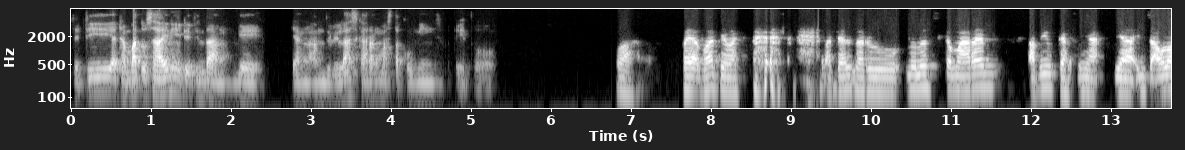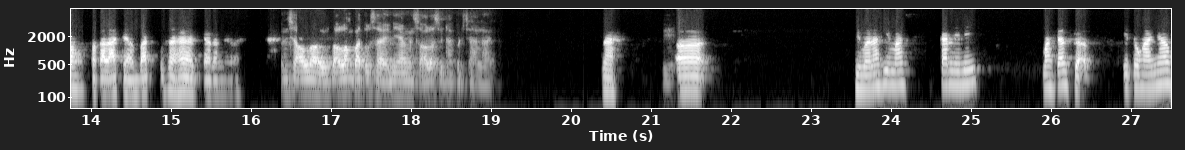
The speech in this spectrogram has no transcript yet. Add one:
jadi ada empat usaha ini di Bintang G yang alhamdulillah sekarang Mas tekuni seperti itu. Wah, banyak banget ya Mas. Padahal baru lulus kemarin, tapi udah punya, ya insya Allah bakal ada empat usaha sekarang ya Mas. Insya Allah, insya Allah empat usaha ini yang insya Allah sudah berjalan. Nah, uh, gimana sih Mas? Kan ini, Mas kan juga hitungannya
